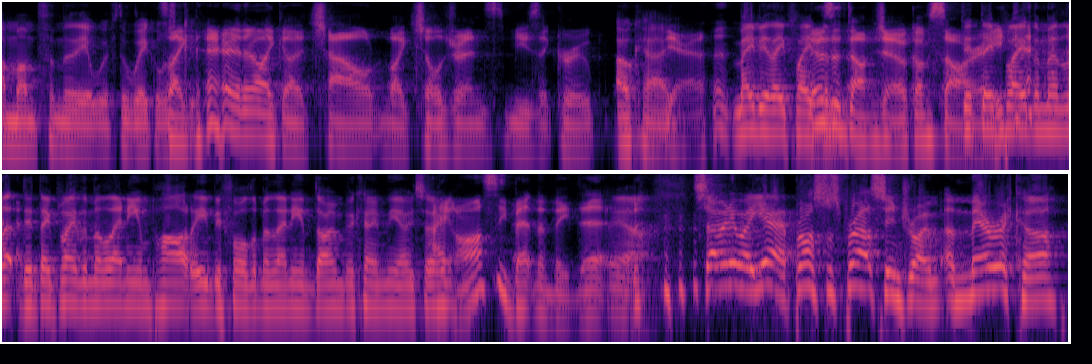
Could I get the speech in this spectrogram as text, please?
I'm unfamiliar with the Wiggles. It's like they're they're like a child, like children's music group. okay. Yeah. Maybe they played It was the, a dumb joke. I'm sorry. Did they play the Did they play the Millennium Party before the Millennium Dome became the O2? I honestly bet that they did. Yeah. so anyway, yeah, Brussels sprout syndrome. America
